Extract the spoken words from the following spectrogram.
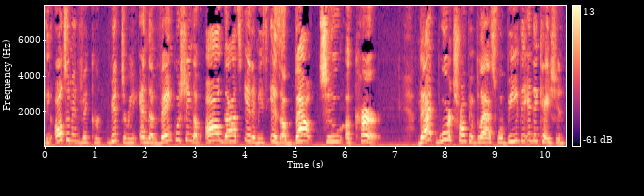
the ultimate victory, and the vanquishing of all God's enemies is about to occur. That war trumpet blast will be the indication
